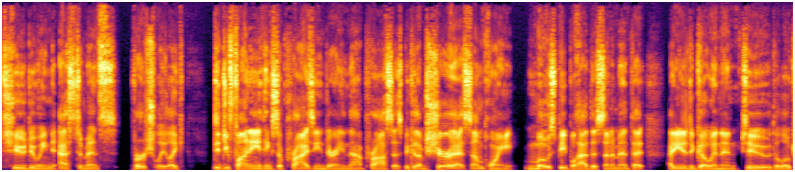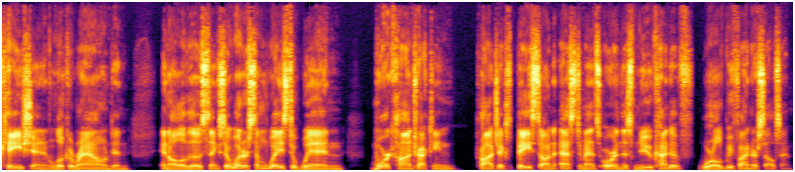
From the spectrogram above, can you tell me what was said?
to doing estimates virtually? Like, did you find anything surprising during that process? Because I'm sure at some point, most people had this sentiment that I needed to go in into the location and look around and and all of those things. So, what are some ways to win more contracting projects based on estimates or in this new kind of world we find ourselves in?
